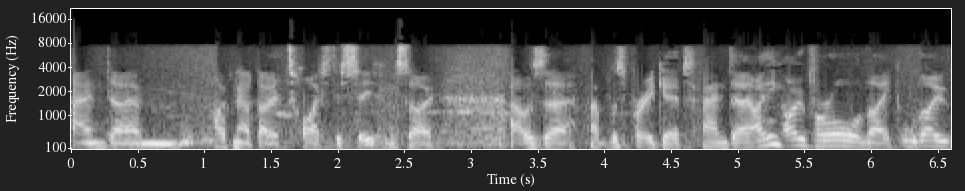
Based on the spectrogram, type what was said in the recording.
and um, I've now done it twice this season. So that was uh, that was pretty good. And uh, I think overall, like although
